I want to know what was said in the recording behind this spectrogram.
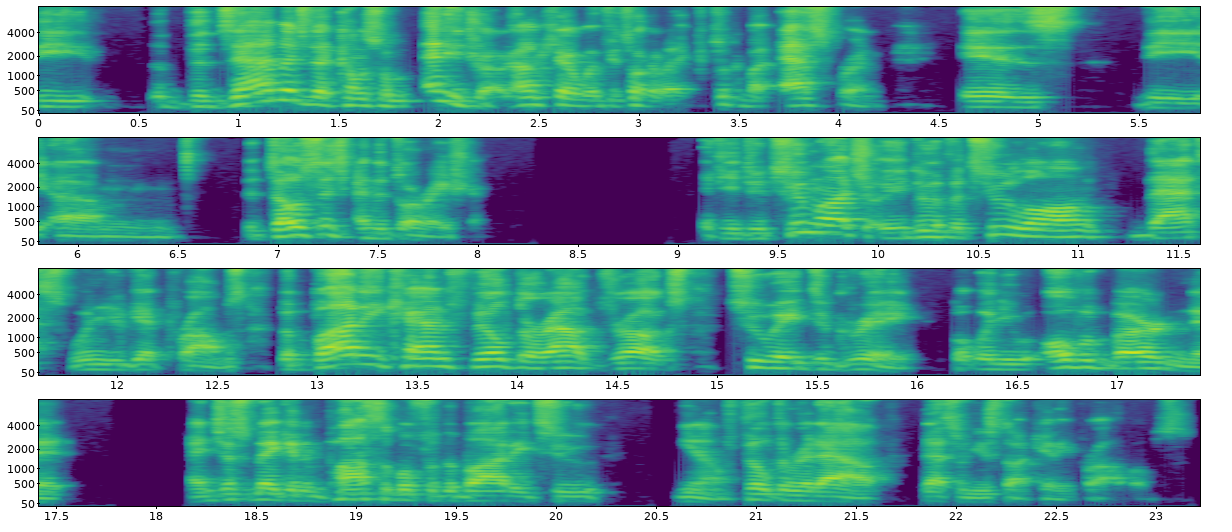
The the damage that comes from any drug, I don't care if you're talking about, talking about aspirin, is the, um, the dosage and the duration. If you do too much or you do it for too long, that's when you get problems. The body can filter out drugs to a degree, but when you overburden it and just make it impossible for the body to, you know, filter it out, that's when you start getting problems.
